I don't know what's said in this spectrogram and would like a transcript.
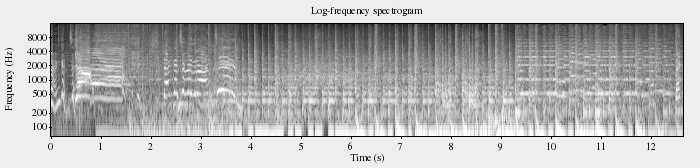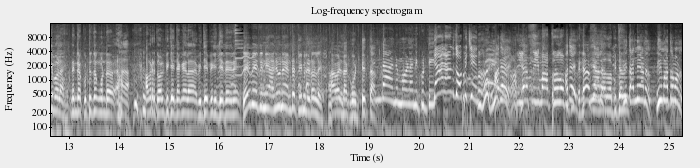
Thankacha. Thankacha team thank മോളെ നിന്റെ കുട്ടിത്തം കൊണ്ട് അവരെ തോൽപ്പിക്കുകയും ഞങ്ങളെ വിജയിപ്പിക്കുകയും ചെയ്തതിന്. ദേവി നീ അനുവിനെ എന്റെ ടീമിൽ ഇടല്ലേ അവളുടെ കുട്ടിത്ത. കുട്ടി? ഞാനാണ് തോപ്പിച്ചത്. അതെ. നീ മാത്രം. നീ തന്നെയാണ്. നീ മാത്രമാണ്.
